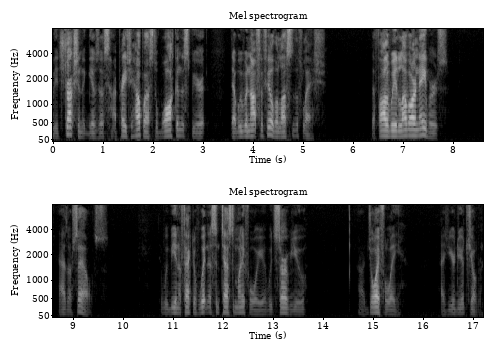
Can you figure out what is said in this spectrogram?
the instruction it gives us. I pray you help us to walk in the Spirit, that we would not fulfill the lust of the flesh. That, Father, we would love our neighbors as ourselves. That we'd be an effective witness and testimony for you. We'd serve you uh, joyfully as your dear children.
